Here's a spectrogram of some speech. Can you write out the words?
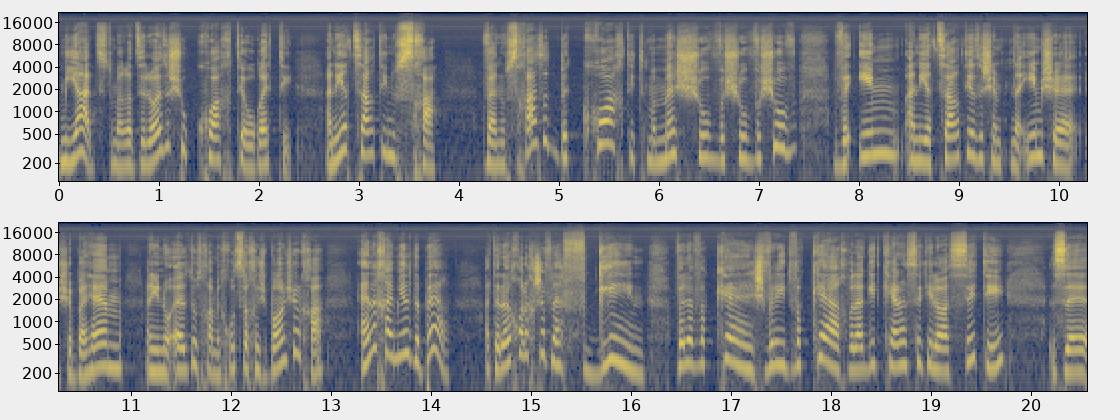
מיד. זאת אומרת, זה לא איזשהו כוח תיאורטי. אני יצרתי נוסחה, והנוסחה הזאת בכוח תתממש שוב ושוב ושוב, ואם אני יצרתי איזה שהם תנאים ש, שבהם אני נועלת אותך מחוץ לחשבון שלך, אין לך עם מי לדבר. אתה לא יכול עכשיו להפגין ולבקש ולהתווכח ולהגיד כן עשיתי, לא עשיתי. זה,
